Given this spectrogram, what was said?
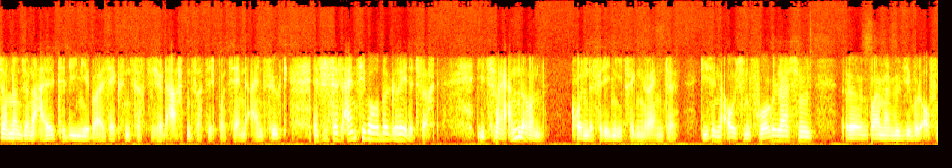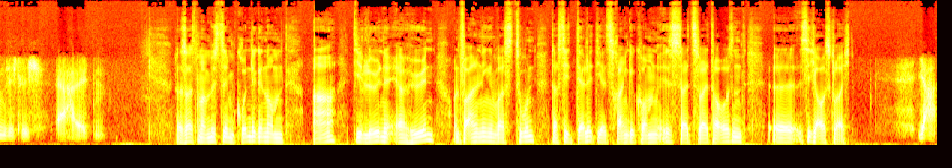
sondern so eine Haltelinie bei 46 oder 48 Prozent einfügt. Das ist das Einzige, worüber geredet wird. Die zwei anderen Gründe für die niedrigen Rente, die sind außen vor gelassen, weil man will sie wohl offensichtlich erhalten. Das heißt, man müsste im Grunde genommen A, die Löhne erhöhen und vor allen Dingen was tun, dass die Delle, die jetzt reingekommen ist seit 2000, äh, sich ausgleicht. Ja,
